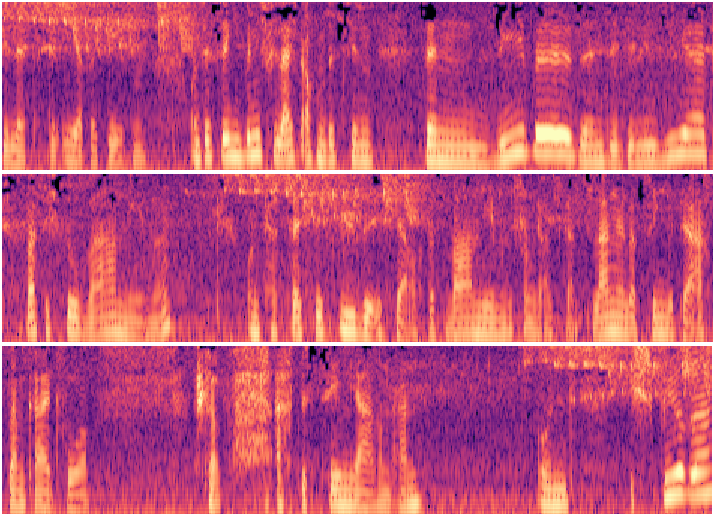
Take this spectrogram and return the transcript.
die letzte Ehre geben. Und deswegen bin ich vielleicht auch ein bisschen sensibel, sensibilisiert, was ich so wahrnehme. Und tatsächlich übe ich ja auch das Wahrnehmen schon ganz, ganz lange. Das fing mit der Achtsamkeit vor ich glaube, acht bis zehn Jahren an. Und ich spüre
